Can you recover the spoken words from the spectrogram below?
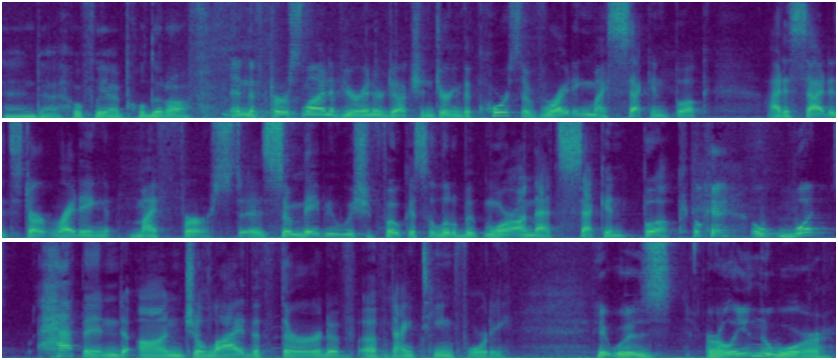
And uh, hopefully I pulled it off. And the first line of your introduction during the course of writing my second book, I decided to start writing my first. Uh, so maybe we should focus a little bit more on that second book. Okay. What happened on July the 3rd of, of 1940? It was early in the war.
